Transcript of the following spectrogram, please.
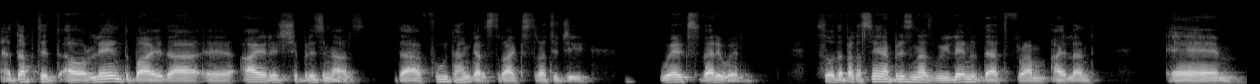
adopted or learned by the uh, Irish prisoners, the food hunger strike strategy works very well. So the Palestinian prisoners, we learned that from Ireland, um,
